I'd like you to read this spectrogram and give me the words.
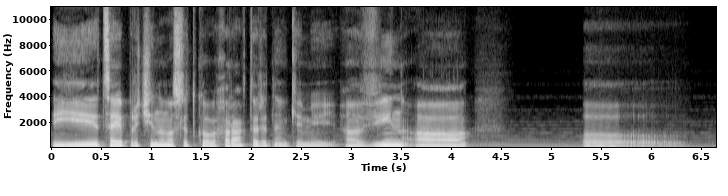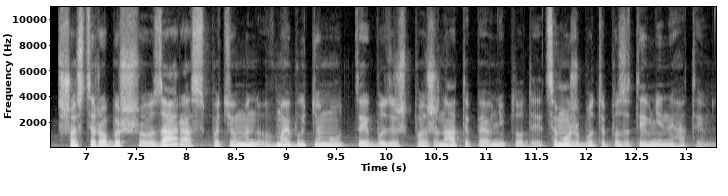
І цей причинно-наслідковий характер, рідненький мій, він а, о, щось ти робиш зараз, потім в майбутньому ти будеш пожинати певні плоди. Це може бути позитивні і негативні.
